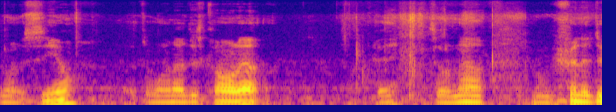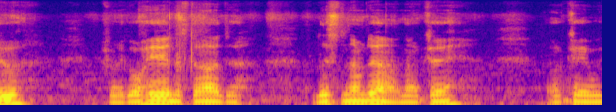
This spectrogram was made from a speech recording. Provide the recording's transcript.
You want to see them? That's the one I just called out. Okay, so now what we're finna do, we're finna go ahead and start to listing them down, okay? Okay, we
